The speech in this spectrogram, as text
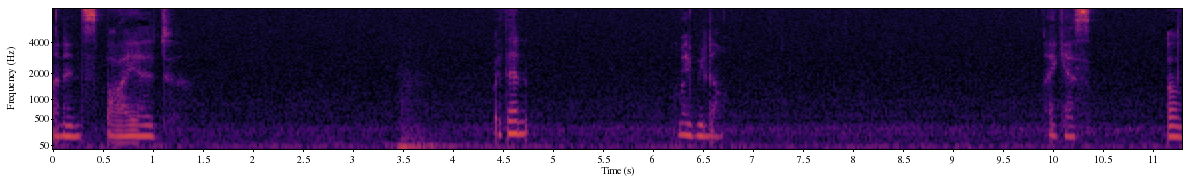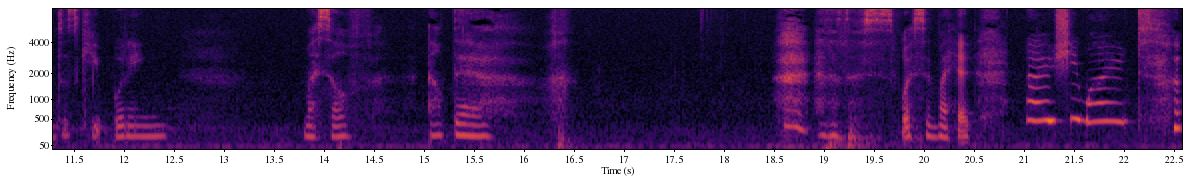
uninspired. But then maybe not. I guess I'll just keep putting myself out there. and then there's this voice in my head no, she won't.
